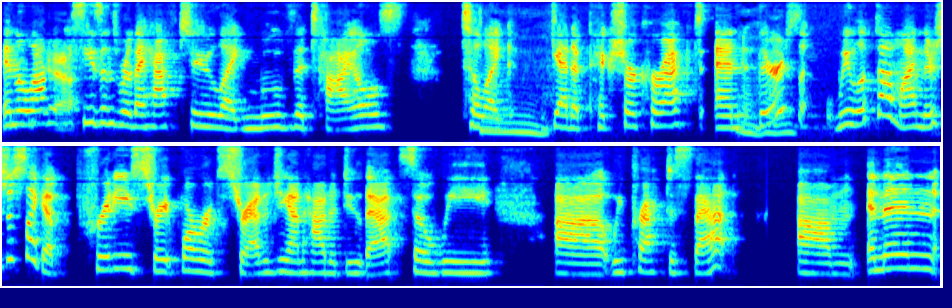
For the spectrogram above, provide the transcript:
in a lot Yeah. of the seasons where they have to like move the tiles to like Mm. get a picture correct and Mhm. there's we looked online there's just like a pretty straightforward strategy on how to do that so we uh we practiced that um and then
